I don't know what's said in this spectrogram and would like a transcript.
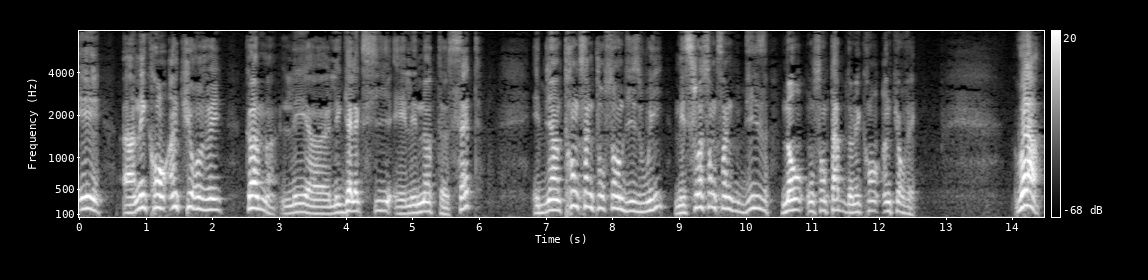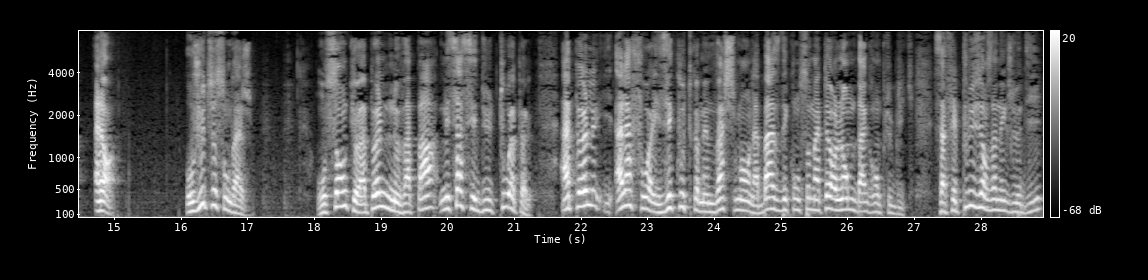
ait un écran incurvé comme les, euh, les Galaxy et les Note 7 Eh bien, 35% disent oui, mais 65% disent non, on s'en tape de l'écran incurvé. Voilà. Alors, au vu de ce sondage, on sent que Apple ne va pas, mais ça c'est du tout Apple. Apple, à la fois, ils écoutent quand même vachement la base des consommateurs lambda grand public. Ça fait plusieurs années que je le dis.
